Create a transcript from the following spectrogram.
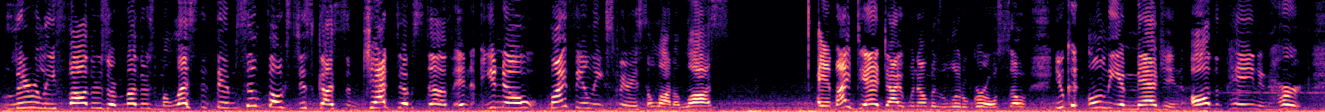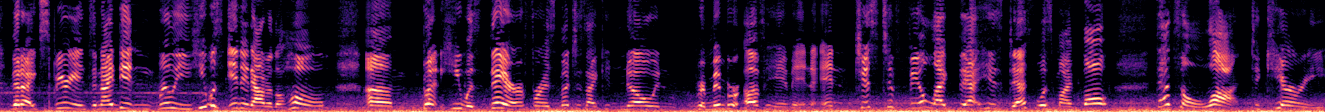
literally fathers or mothers molested them. Some folks just got some jacked up stuff. And you know, my family experienced a lot of loss. And my dad died when I was a little girl, so you could only imagine all the pain and hurt that I experienced. And I didn't really, he was in and out of the home, um, but he was there for as much as I could know and remember of him and and just to feel like that his death was my fault that's a lot to carry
